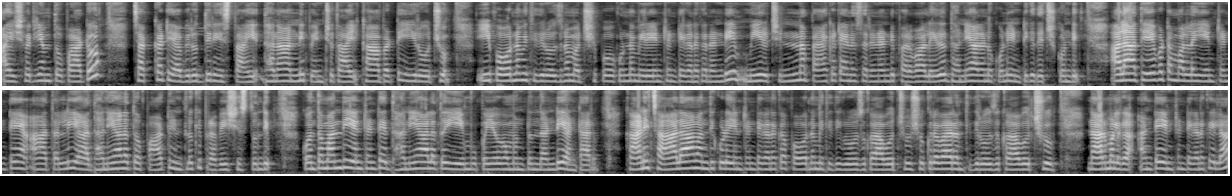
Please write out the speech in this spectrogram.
ఐశ్వర్యంతో పాటు చక్కటి అభివృద్ధిని ఇస్తాయి ధనాన్ని పెంచుతాయి. కాబట్టి ఈరోజు ఈ పౌర్ణమి తిథి రోజున మర్చిపోకుండా మీరు ఏంటంటే కనుకనండి మీరు చిన్న ప్యాకెట్ అయినా సరేనండి పర్వాలేదు ధనియాలను కొని ఇంటికి తెచ్చుకోండి. అలా తేవటం వల్ల ఏంటంటే ఆ తల్లి ఆ ధనియాలతో పాటు ఇంట్లోకి ప్రవేశిస్తుంది. కొంతమంది ఏంటంటే ధనియాలతో ఏం ఉపయోగం ఉంటుందండి అంటారు. కానీ చాలామంది కూడా ఏంటంటే కనుక పౌర్ణమి తిథి రోజు కావచ్చు శుక్రవారం తిథి రోజు కావచ్చు నార్మల్గా అంటే ఏంటంటే కనుక ఇలా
